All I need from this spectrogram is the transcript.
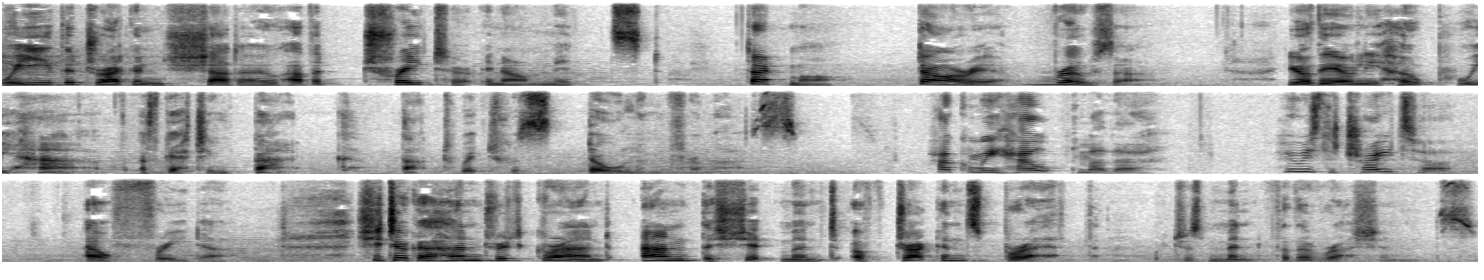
We, the Dragon Shadow, have a traitor in our midst. Dagmar, Daria, Rosa. You're the only hope we have of getting back that which was stolen from us. How can we help, Mother? Who is the traitor? Elfriede. She took a hundred grand and the shipment of Dragon's Breath, which was meant for the Russians.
